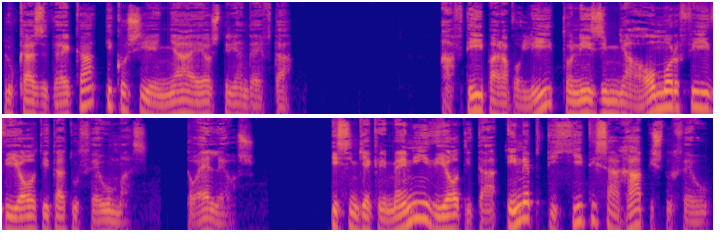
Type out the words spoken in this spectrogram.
Λουκάς 10, 29 έως 37 Αυτή η παραβολή τονίζει μια όμορφη ιδιότητα του Θεού μας, το έλεος. Η συγκεκριμένη ιδιότητα είναι πτυχή της αγάπης του Θεού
